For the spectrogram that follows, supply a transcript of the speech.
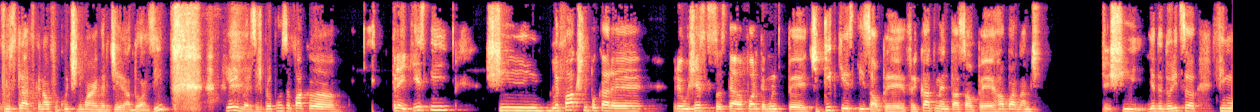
frustrați că n-au făcut și nu mai au energie a doua zi. E invers, își propun să facă trei chestii și le fac și după care reușesc să stea foarte mult pe citit chestii sau pe frecat menta sau pe habar n-am ce și e de dorit să fim,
